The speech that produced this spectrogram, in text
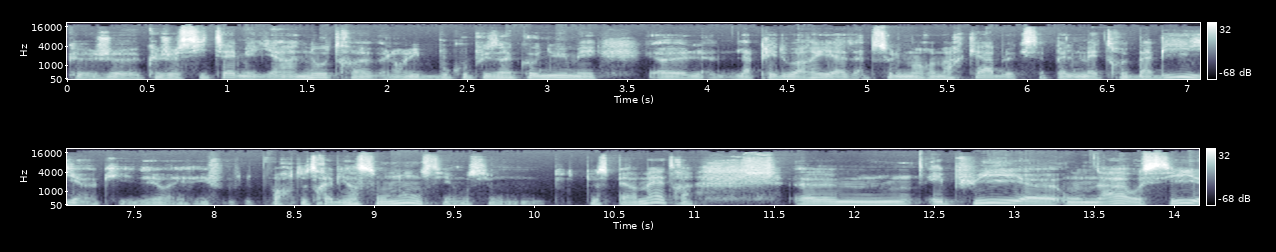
que, je, que je citais, mais il y a un autre, alors lui beaucoup plus inconnu, mais euh, la plaidoirie absolument remarquable qui s'appelle Maître Babille, qui d'ailleurs porte très bien son nom si on, peut se permettre. Euh, et puis euh, on a aussi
